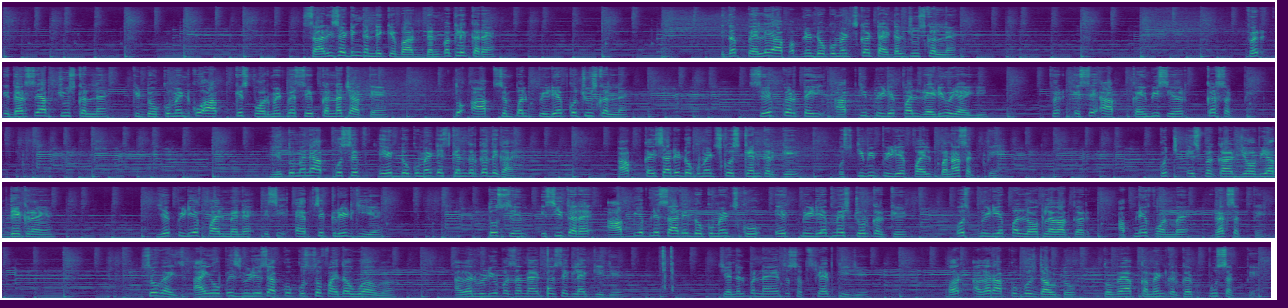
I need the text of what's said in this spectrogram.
सारी सेटिंग करने के बाद डन पर क्लिक करें। इधर पहले आप अपने डॉक्यूमेंट्स का टाइटल चूज़ कर लें। फिर इधर से आप चूज़ कर लें कि डॉक्यूमेंट को आप किस फॉर्मेट में सेव करना चाहते हैं। तो आप सिंपल पीडीएफ को चूज़ कर लें। सेव करते ही आपकी पीडीएफ फ़ाइल रेडी हो जाएगी। फिर इसे आप कहीं भी शेयर कर सकते हैं। ये तो मैंने आपको सिर्फ़ एक डॉक्यूमेंट स्कैन करके दिखाया आप कई सारे डॉक्यूमेंट्स को स्कैन करके उसकी भी पीडीएफ फ़ाइल बना सकते हैं। कुछ इस प्रकार जो अभी आप देख रहे हैं। ये पीडीएफ फ़ाइल मैंने इसी ऐप से क्रिएट की है। तो सेम इसी तरह आप भी अपने सारे डॉक्यूमेंट्स को एक पीडीएफ में स्टोर करके उस पीडीएफ पर लॉक लगाकर अपने फ़ोन में रख सकते हैं। सो गाइज़ आई होप इस वीडियो से आपको कुछ तो फ़ायदा हुआ होगा। अगर वीडियो पसंद आए तो इसे एक लाइक कीजिए। चैनल पर नए हैं तो सब्सक्राइब कीजिए। और अगर आपको कुछ डाउट हो तो वह आप कमेंट कर कर पूछ सकते हैं।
